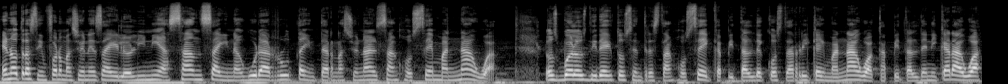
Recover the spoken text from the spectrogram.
En otras informaciones, Aerolínea Sansa inaugura ruta internacional San José-Managua. Los vuelos directos entre San José, capital de Costa Rica, y Managua, capital de Nicaragua,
